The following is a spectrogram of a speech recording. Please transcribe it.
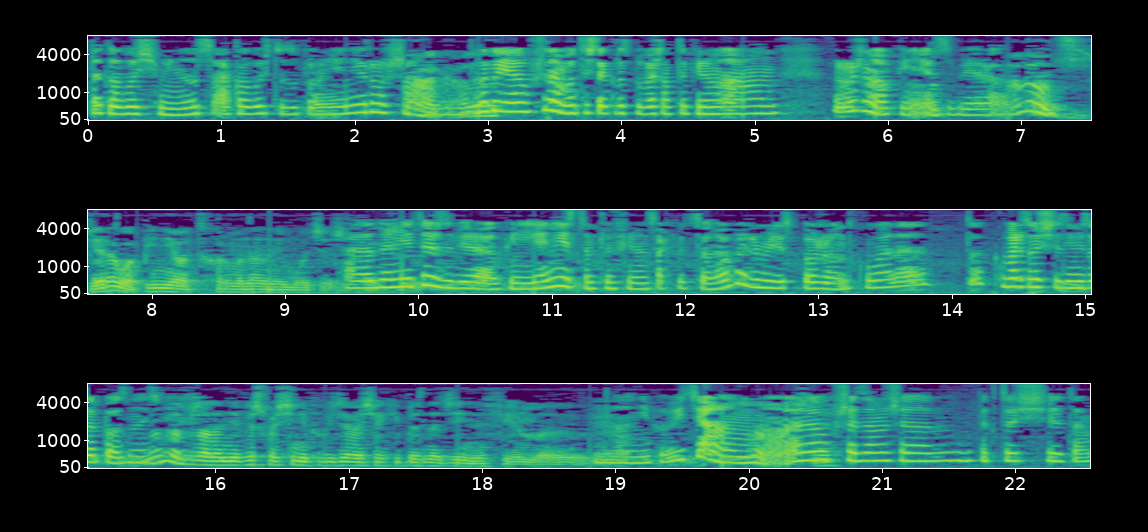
dla kogoś minus, a kogoś to zupełnie nie rusza. Tak, ale- Dlatego ja uprzedzam, bo ty się tak rozpływasz nad tym filmem, a on różne opinie zbiera. Ale on zbierał opinię od hormonalnej młodzieży. Ale ode także- mnie też zbiera opinie. Ja nie jestem tym filmem zachwycona, uważam, że będzie w porządku, ale to warto się z nim zapoznać. No dobrze, ale nie wyszłaś i nie powiedziałaś, jaki beznadziejny film. No nie powiedziałam, No ale uprzedzam, że by ktoś się tam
